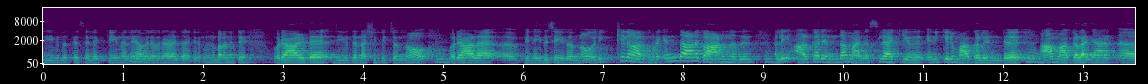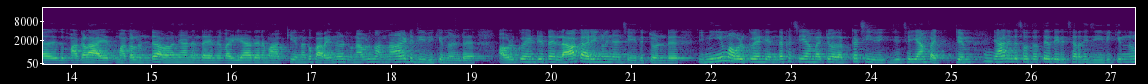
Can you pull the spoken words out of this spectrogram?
ജീവിതത്തെ സെലക്ട് ചെയ്യുന്ന അല്ലെങ്കിൽ അവരവരുടെ ഇതായിട്ട്. എന്ന് പറഞ്ഞിട്ട് ഒരാളുടെ ജീവിതത്തെ നശിപ്പിച്ചെന്നോ ഒരാളെ പിന്നെ ഇത് ചെയ്തെന്നോ ഒരിക്കലും ആർക്കും പറയാം എന്താണ് കാണുന്നത്? അല്ലെങ്കിൽ ആൾക്കാർ എന്താ മനസ്സിലാക്കിയത്? എനിക്കൊരു മകളുണ്ട്. ആ മകളെ ഞാൻ ഇത് മകളായ മകളുണ്ട്. അവളെ ഞാൻ എന്താ വഴിയാതരമാക്കി എന്നൊക്കെ പറയുന്നത് അവൾ നന്നായിട്ട് ജീവിക്കുന്നുണ്ട്. അവൾക്ക് വേണ്ടിയിട്ട് എല്ലാ കാര്യങ്ങളും ഞാൻ ചെയ്തിട്ടുണ്ട്. ഇനിയും അവൾക്ക് വേണ്ടി എന്തൊക്കെ ചെയ്യാൻ പറ്റുമോ അതൊക്കെ ചെയ്യാൻ പറ്റും. ഞാൻ എന്റെ സ്വത്വത്തെ തിരിച്ചറിഞ്ഞ് ജീവിക്കുന്നു.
